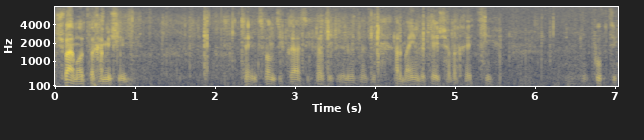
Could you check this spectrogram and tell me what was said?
750. 20, 30, 30, 49 וחצי. פופציק.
